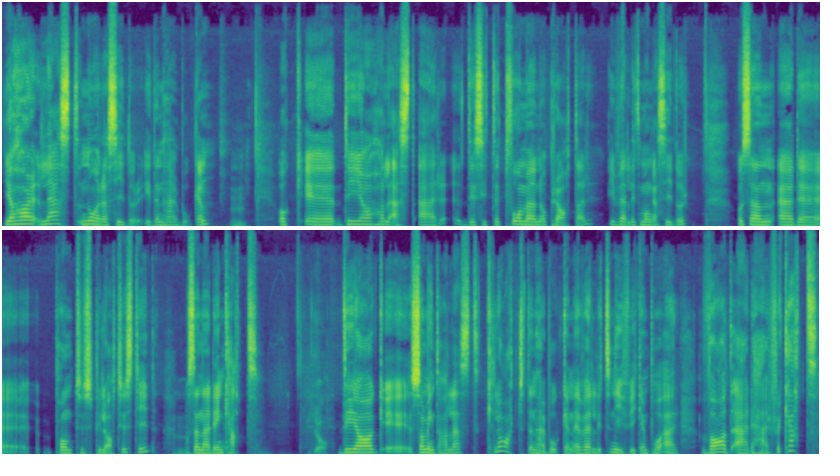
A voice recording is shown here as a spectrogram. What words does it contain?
Jag har läst några sidor i den här boken Mm. och eh, det jag har läst är det sitter två män och pratar i väldigt många sidor och sen är det Pontus Pilatus tid Mm. och sen är det en katt. Ja, Det jag eh, som inte har läst klart den här boken är väldigt nyfiken på är vad är det här för katt?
